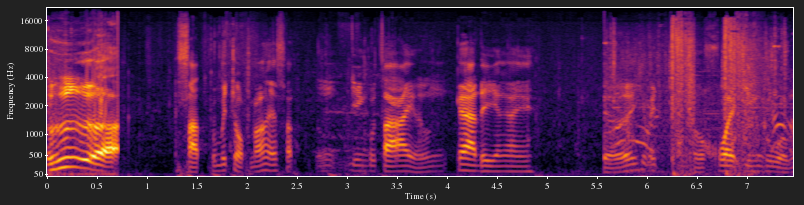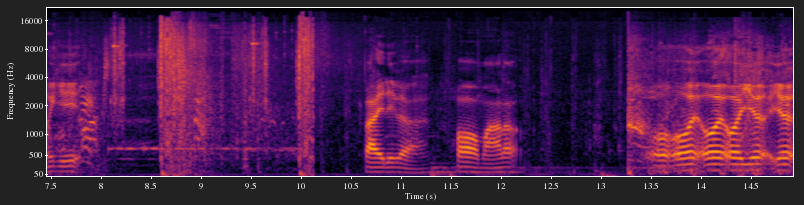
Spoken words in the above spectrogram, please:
เออไอ้สัตว์กูไม่จบเนาะไอ้สัตว์มึงยิงกูตายเหรอมึงกล้าดียังไงเดี๋ยวใช่ไหมโหควายยิงกูเหรอเมื่อกี้ไปดีกว่าพ่อมาแล้วโอ้ยโอ้ยโอ้ยเยอะเยอะ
